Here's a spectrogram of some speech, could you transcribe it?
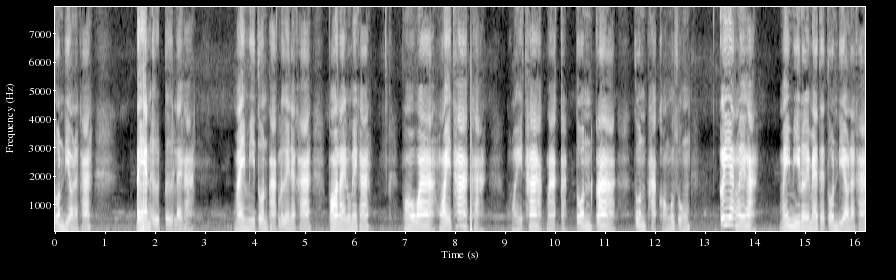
ต้นเดียวนะคะแตนเอิดเติดเลยค่ะ ไม่มีต้นผักเลยนะคะ เพราะอะไรรู้ไหมคะ เพราะว่าหอยทากค่ะ หอยทากมากัดต้นกล้า ต้นผักของกุสงเกลี้ยงเลยค่ะ ไม่มีเลยแม้แต่ต้นเดียวนะคะ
